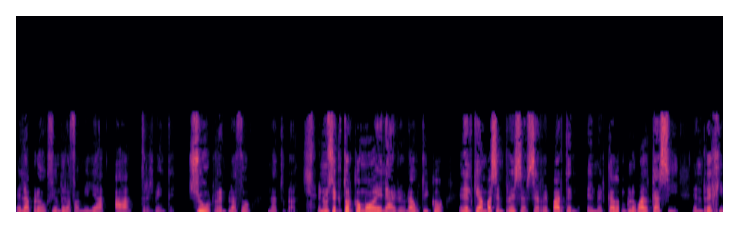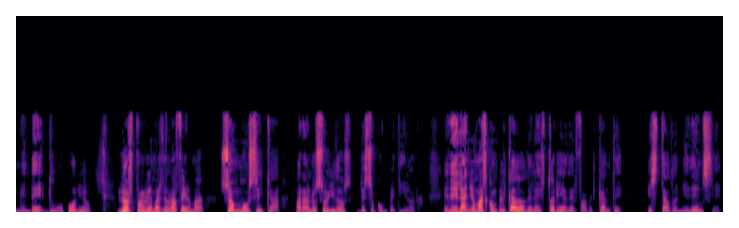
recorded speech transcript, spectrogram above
en la producción de la familia A320, su reemplazo natural. En un sector como el aeronáutico, en el que ambas empresas se reparten el mercado global casi en régimen de duopolio, los problemas de una firma son música para los oídos de su competidora. En el año más complicado de la historia del fabricante estadounidense,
